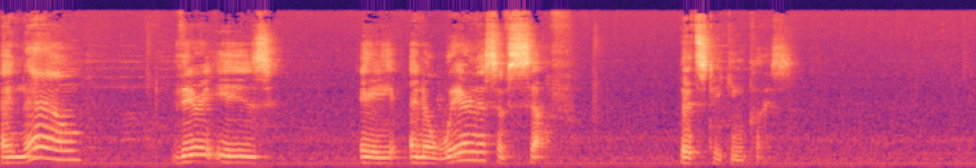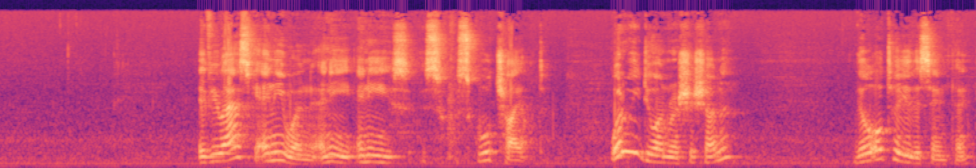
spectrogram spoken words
And now there is a, an awareness of self that's taking place. If you ask anyone, any, any school child, what do we do on Rosh Hashanah? They'll all tell you the same thing.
